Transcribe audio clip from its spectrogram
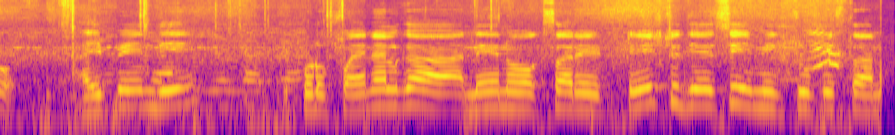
అయిపోయింది. ఇప్పుడు ఫైనల్గా నేను ఒకసారి టేస్ట్ చేసి మీకు చూపిస్తాను.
